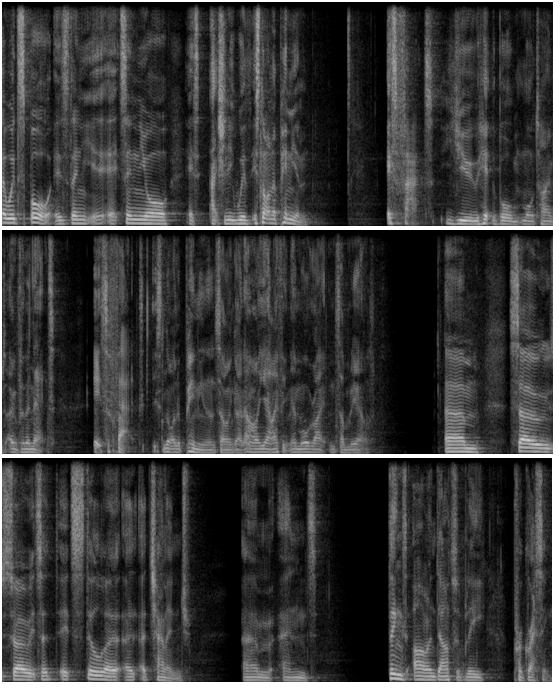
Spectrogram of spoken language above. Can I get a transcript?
uh, with sport is then it's in your. It's actually with. It's not an opinion. It's fact. You hit the ball more times over the net. It's a fact. It's not an opinion and someone going, "Oh yeah, I think they're more right than somebody else." Um, so so it's a it's still a, a, a challenge, um, and things are undoubtedly progressing.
